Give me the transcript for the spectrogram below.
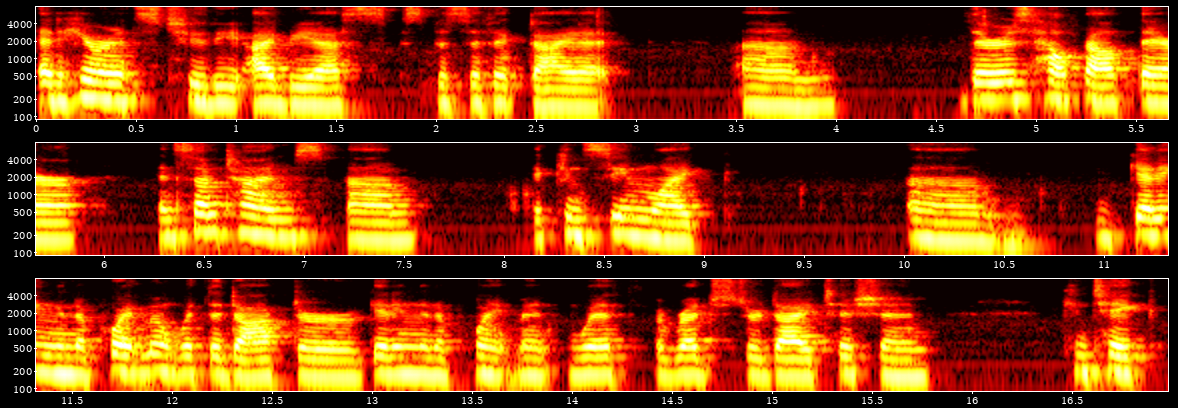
adherence to the IBS specific diet. Um, there is help out there, and sometimes um, it can seem like um, getting an appointment with the doctor, getting an appointment with a registered dietitian can take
